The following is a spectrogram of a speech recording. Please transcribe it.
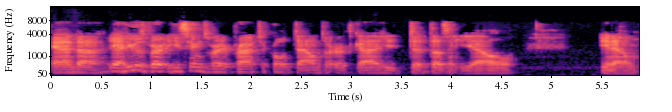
And uh, yeah, he was very. He seems very practical, down to earth guy. He d- doesn't yell you know,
